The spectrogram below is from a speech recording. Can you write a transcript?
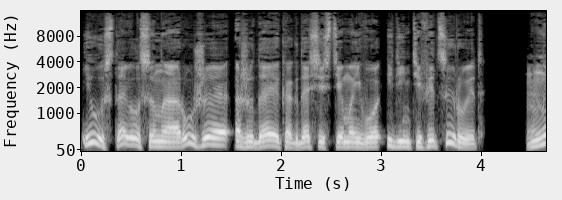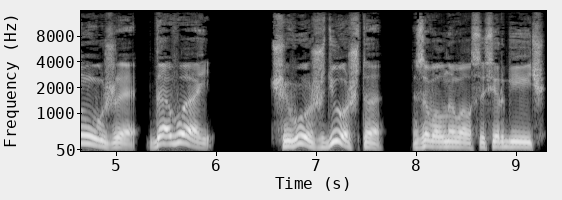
и уставился на оружие, ожидая, когда система его идентифицирует. «Ну уже, давай!» «Чего ждешь-то?» — заволновался Сергеич.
